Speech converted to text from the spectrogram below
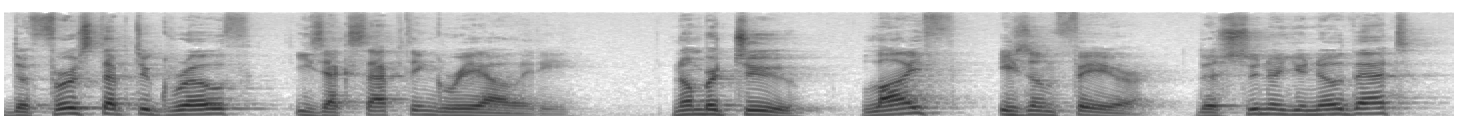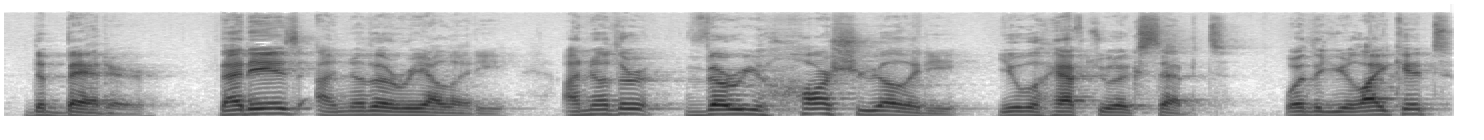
the first step to growth is accepting reality. Number two, life is unfair. The sooner you know that, the better. That is another reality, another very harsh reality you will have to accept, whether you like it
